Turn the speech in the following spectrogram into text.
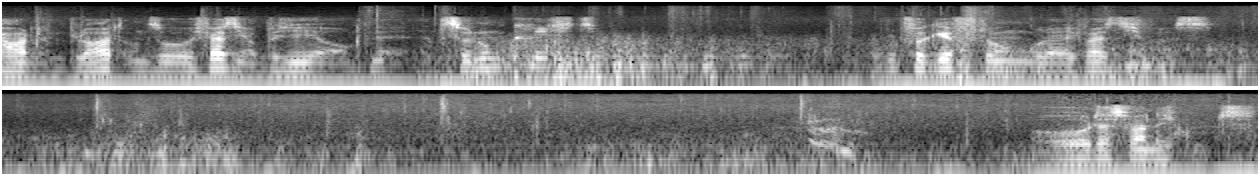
Covered in Blood und so. Ich weiß nicht, ob ihr hier auch eine Entzündung kriegt. Blutvergiftung oder ich weiß nicht was. Oh, das war nicht gut.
